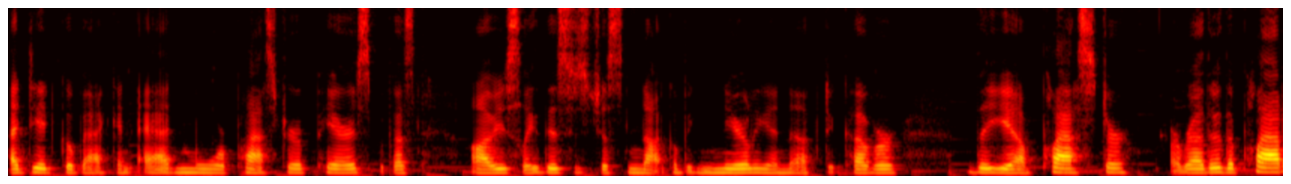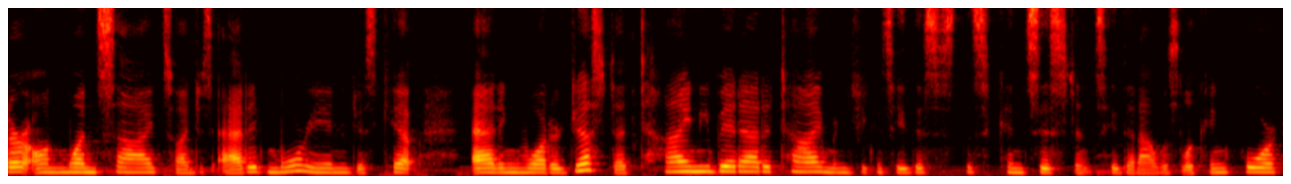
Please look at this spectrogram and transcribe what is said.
I did go back and add more plaster of Paris because obviously this is just not going to be nearly enough to cover the uh, plaster or rather the platter on one side. So I just added more in, just kept adding water just a tiny bit at a time. And as you can see, this is the consistency that I was looking for.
